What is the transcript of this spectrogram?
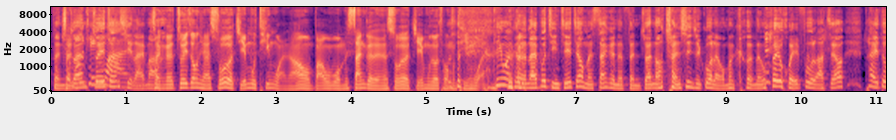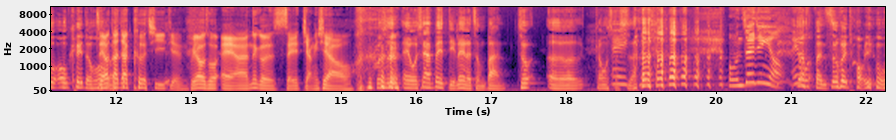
粉专追踪起来嘛，整个追踪起来，所有节目听完，然后把我们三个人的所有节目都通通听完。听完可能来不及，直接叫我们三个人的粉专，然后传讯息过来，我们可能会回复啦。只要态度 OK 的话，只要大家客气一点，不要说哎呀、欸啊、那个谁讲一下哦，不是哎、欸，我现在被 delay 了怎么办？就呃，关我什么事啊？欸、我们最近有，哎、欸，粉丝会讨厌我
